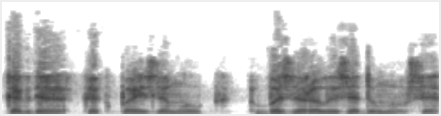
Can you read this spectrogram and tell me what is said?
Когда как пай замолк, Базаралы задумался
